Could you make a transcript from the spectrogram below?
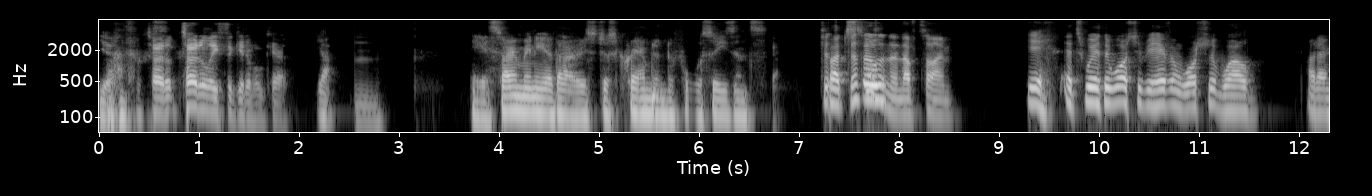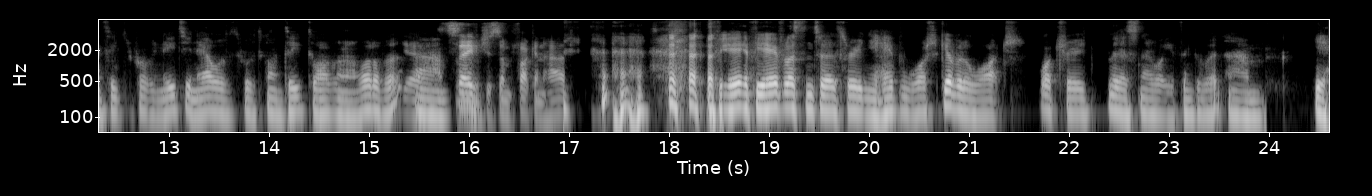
Yeah. Total, totally forgettable character. Mm. Yeah, so many of those just crammed into four seasons. Ju- But just still- wasn't enough time. Yeah, it's worth a watch if you haven't watched it. Well, I don't think you probably need to now. We've, we've gone deep dive on a lot of it. Yeah. Um, saved you some fucking hard. if you if you have listened to it through and you haven't watched, give it a watch. Watch it. Let us know what you think of it. Um, yeah,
